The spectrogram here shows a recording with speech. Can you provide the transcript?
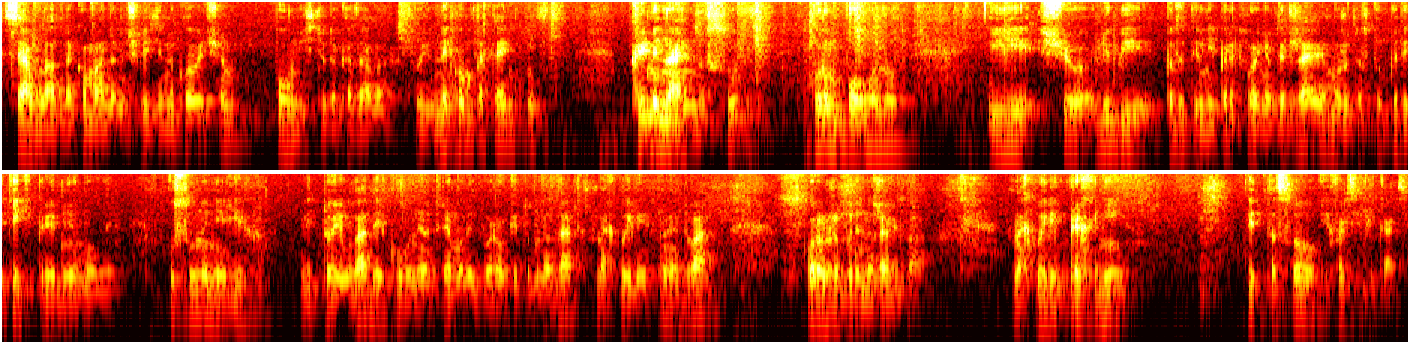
ця владна команда на чолі з Януковичем повністю доказала свою некомпетентність, кримінальну суть корумповану І що любі позитивні перетворення в державі можуть наступити тільки при одній умові усунення їх від тої влади, яку вони отримали два роки тому назад, на хвилі, ну не два, скоро вже буде, на жаль, два, на хвилі брехні, підтасовок і фальсифікацій.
